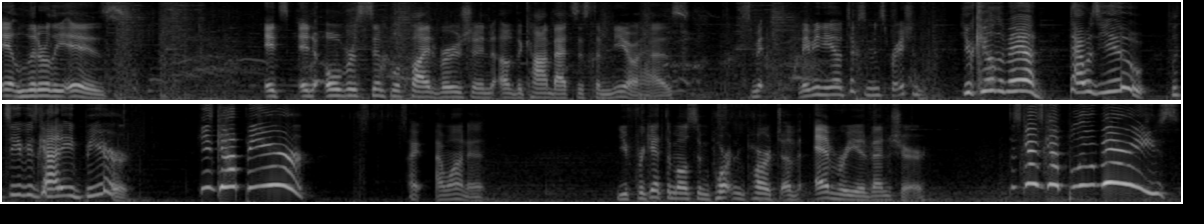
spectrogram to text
It literally is. It's an oversimplified version of the combat system Nioh has. Maybe Nioh took some inspiration. You killed a man! That was you! Let's see if he's got any beer. He's got beer! I, I want it. You forget the most important part of every adventure. This guy's got blueberries!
